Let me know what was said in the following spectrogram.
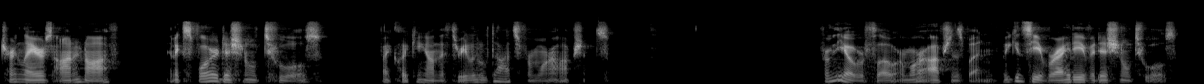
turn layers on and off, and explore additional tools by clicking on the three little dots for more options. From the Overflow or More Options button, we can see a variety of additional tools.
